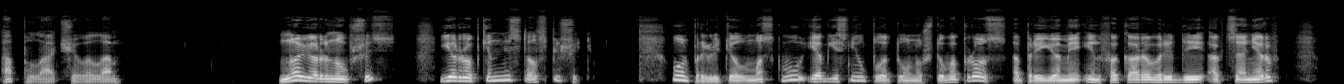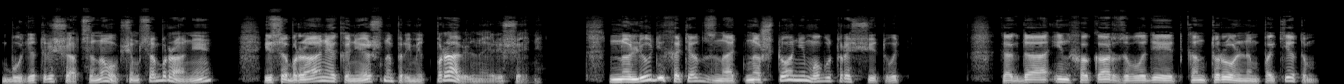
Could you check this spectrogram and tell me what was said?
оплачивало. Но, вернувшись, Еропкин не стал спешить. Он прилетел в Москву и объяснил Платону, что вопрос о приеме инфокара в ряды акционеров будет решаться на общем собрании, и собрание, конечно, примет правильное решение. Но люди хотят знать, на что они могут рассчитывать. Когда инфокар завладеет контрольным пакетом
